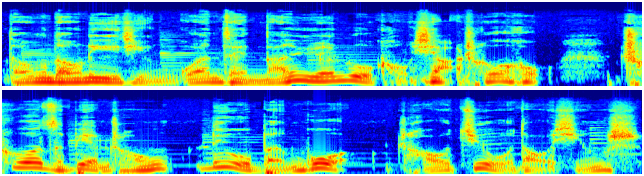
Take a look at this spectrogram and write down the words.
等等，李警官在南园入口下车后，车子便从六本过朝旧道行驶。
